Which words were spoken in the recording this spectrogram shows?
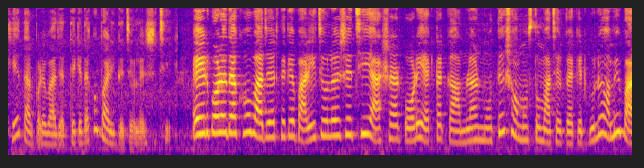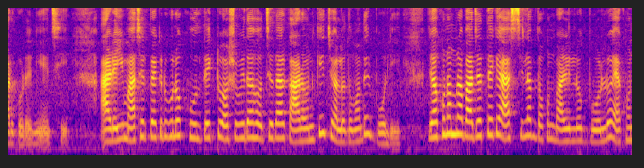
খেয়ে তারপরে বাজার থেকে দেখো বাড়িতে চলে এসেছি। এরপরে দেখো বাজার থেকে বাড়ি চলে এসেছি, আসার পরে একটা গামলার মধ্যে সমস্ত মাছের প্যাকেটগুলো আমি বার করে নিয়েছি। আর এই মাছের প্যাকেটগুলো খুলতে একটু অসুবিধা হচ্ছে, তার কারণ কি চলো তোমাদের বলি। যখন আমরা বাজার থেকে আসছিলাম, তখন বাড়ির লোক বলল, এখন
